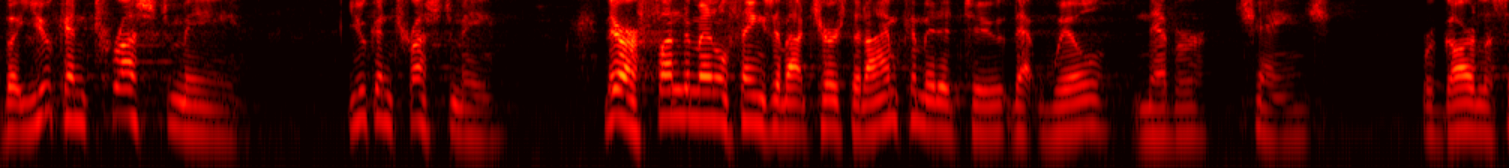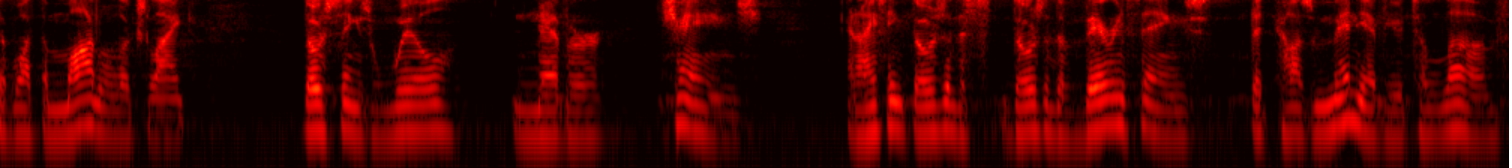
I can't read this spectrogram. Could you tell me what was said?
But you can trust me. You can trust me. There are fundamental things about church that I'm committed to that will never change, regardless of what the model looks like. Those things will never change. And I think those are the, those are the very things that cause many of you to love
